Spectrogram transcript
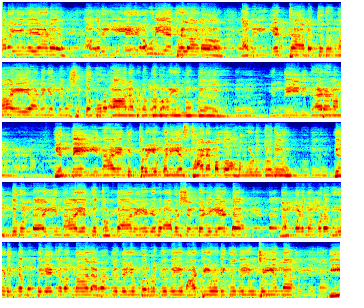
പറയുകയാണ് അവർ ഏഴ് ഔലിയാക്കളാണ് അതിൽ എട്ടാമത്തത് നായയാണ് എന്ന് വിശുദ്ധ ഖുർആൻ അവിടെന്ന് പറയുന്നുണ്ട്. എന്തേ ഇത് കാരണം? എന്തേ ഈ നായക്ക് ഇത്രയും വലിയ സ്ഥാനം അള്ളാഹു കൊടുത്തത്? എന്തുകൊണ്ടാ ഈ നായക്ക് തൊട്ടാൽ ഏഴ് പ്രാവശ്യം കഴിയേണ്ട? നമ്മൾ നമ്മുടെ വീടിന്റെ മുമ്പിലേക്ക് വന്നാൽ അറക്കുകയും വെറുക്കുകയും ആട്ടിയോടിക്കുകയും ചെയ്യുന്ന ഈ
